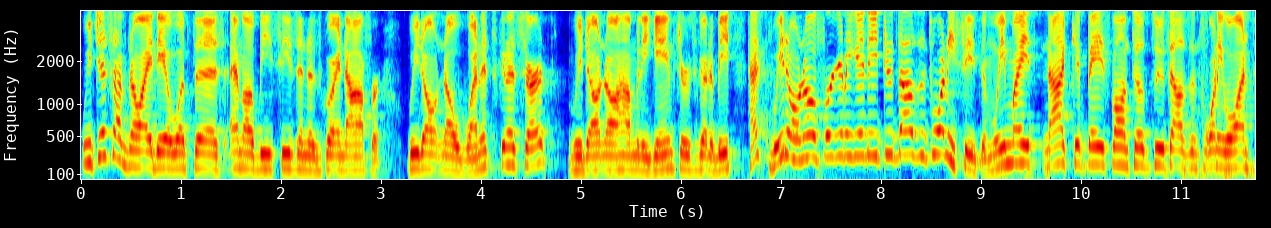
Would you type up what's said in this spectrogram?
we just have no idea what this MLB season is going to offer. We don't know when it's going to start. We don't know how many games there's going to be. Heck, we don't know if we're going to get a 2020 season. We might not get baseball until 2021.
